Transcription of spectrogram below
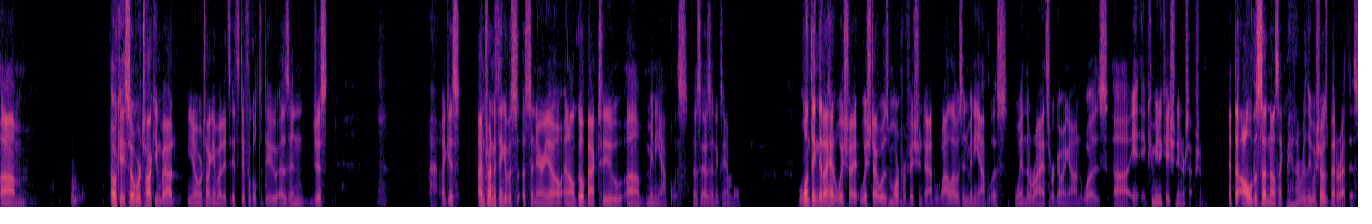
um, okay, so we're talking about, you know, we're talking about it's it's difficult to do, as in just, I guess I'm trying to think of a scenario, and I'll go back to um, Minneapolis as as an example. One thing that I had wish I wished I was more proficient at while I was in Minneapolis when the riots were going on was uh, communication interception. At the all of a sudden, I was like, man, I really wish I was better at this.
